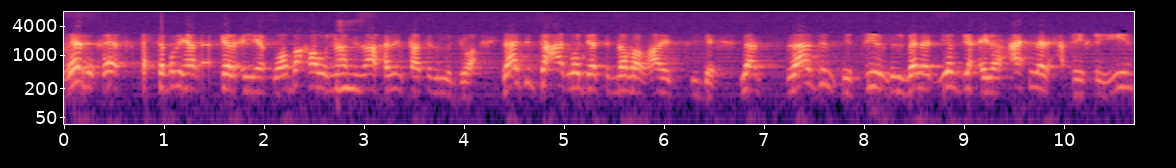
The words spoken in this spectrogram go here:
غير غير تعتبرها شرعيه وبقوا الناس الآخرين قاتلهم الجوع، لازم تعاد وجهة النظر هاي الجديدة. لا لازم يصير بالبلد يرجع إلى اهله الحقيقيين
